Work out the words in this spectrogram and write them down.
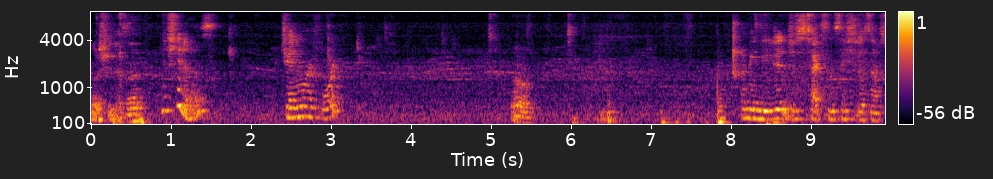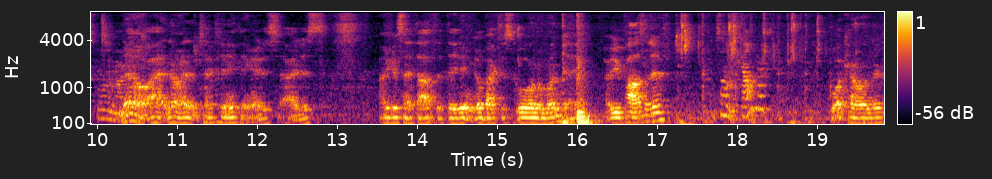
no, she doesn't. Yes, she does. January 4th? Oh, I mean, you didn't just text and say she doesn't have school tomorrow. no, I no, I didn't text anything. I just, I just, I guess I thought that they didn't go back to school on a Monday. Are you positive? It's on the calendar. What calendar?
